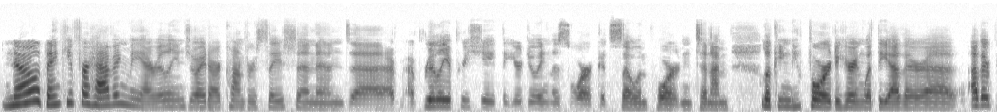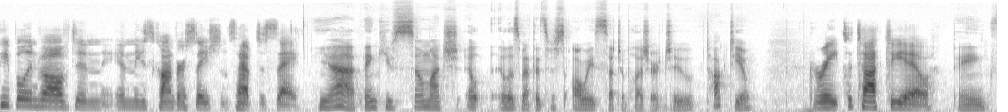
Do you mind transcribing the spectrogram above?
No, thank you for having me. I really enjoyed our conversation, and uh, I, I really appreciate that you're doing this work. It's so important, and I'm looking forward to hearing what the other uh, other people involved in in these conversations have to say. Yeah, thank you so much, El- Elizabeth. It's just always such a pleasure to talk to you. Great to talk to you. Thanks.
